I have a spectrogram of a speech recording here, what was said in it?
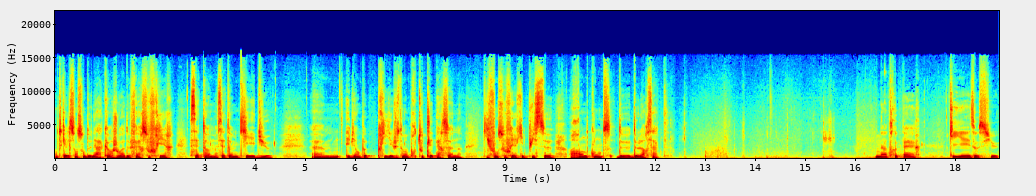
en tout cas, ils s'en sont donnés à cœur joie de faire souffrir cet homme, cet homme qui est Dieu. Euh, eh bien, on peut prier justement pour toutes les personnes qui font souffrir, qu'ils puissent se rendre compte de, de leurs actes. Notre Père, qui es aux cieux,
